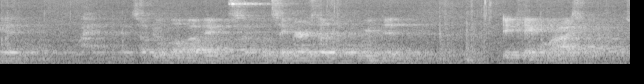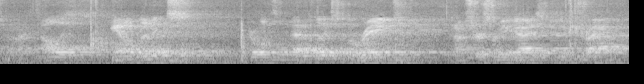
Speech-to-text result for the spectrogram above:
And, and some people know about David, let's say Mary's does what we did. It came from our high school coach, all right? Knowledge, analytics, everyone's analytics of the and I'm sure some of you guys keep track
